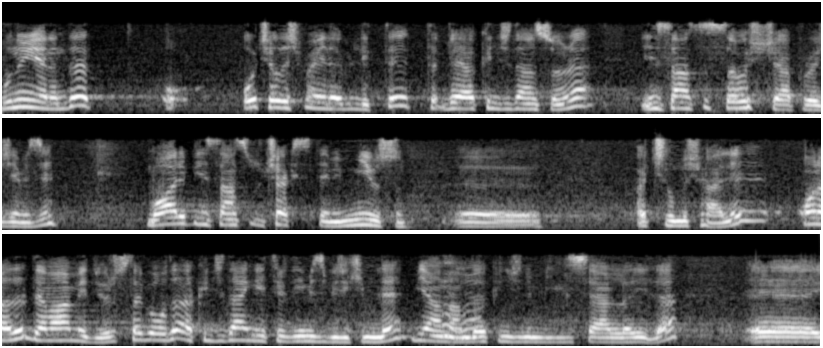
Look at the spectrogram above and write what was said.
bunun yanında o, o çalışmayla birlikte ve Akıncı'dan sonra insansız savaş uçağı projemizi muharip insansız uçak sistemi MİUS'un e, açılmış hali. Ona da devam ediyoruz. Tabii o da Akıncı'dan getirdiğimiz birikimle bir anlamda Akıncı'nın bilgisayarlarıyla e,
